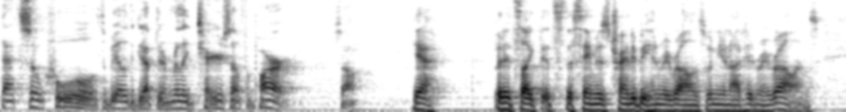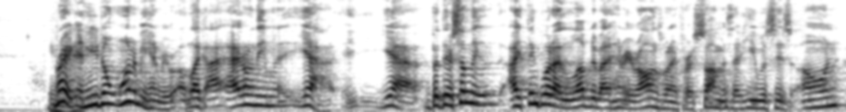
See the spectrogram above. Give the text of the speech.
that's so cool to be able to get up there and really tear yourself apart." So, Yeah, but it's like it's the same as trying to be Henry Rollins when you're not Henry Rollins. You know? Right, and you don't want to be Henry. Like I, I don't even. Yeah, yeah. But there's something. I think what I loved about Henry Rollins when I first saw him is that he was his own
